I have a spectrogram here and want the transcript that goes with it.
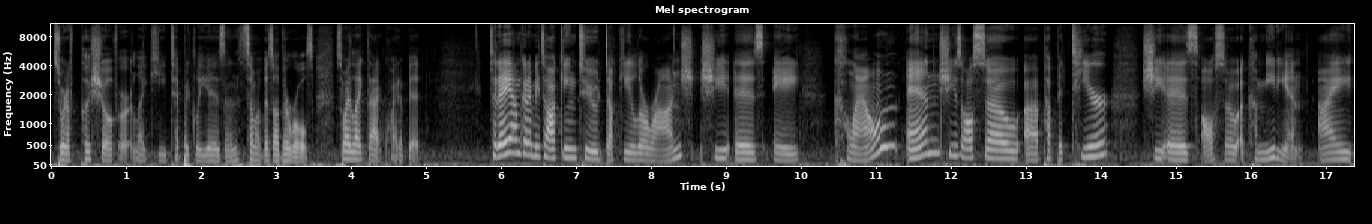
sort of pushover like he typically is in some of his other roles. So I like that quite a bit. Today I'm going to be talking to Ducky L'Orange. She is a clown and she's also a puppeteer. She is also a comedian. I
